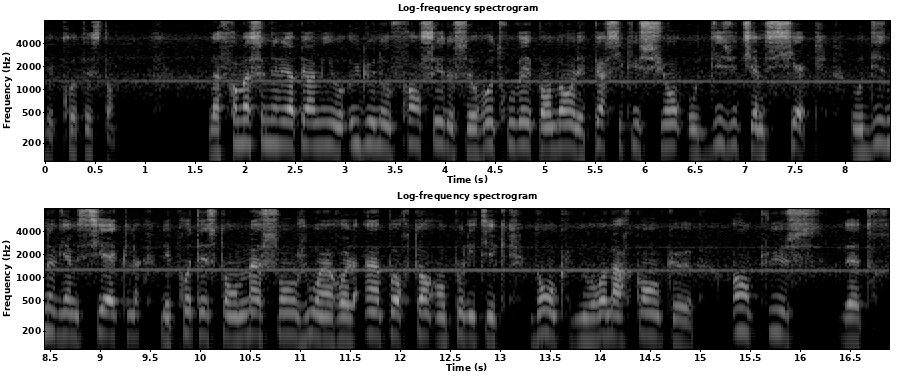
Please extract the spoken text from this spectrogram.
les protestants. La franc-maçonnerie a permis aux huguenots français de se retrouver pendant les persécutions au XVIIIe siècle. Au XIXe siècle, les protestants maçons jouent un rôle important en politique. Donc, nous remarquons que, en plus d'être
